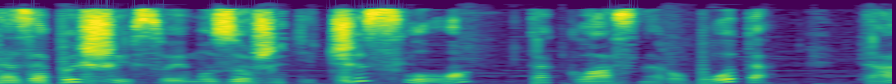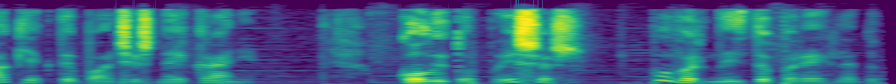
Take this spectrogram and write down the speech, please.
та запиши в своєму зошиті число та класна робота так, як ти бачиш на екрані. Коли допишеш, повернись до перегляду.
